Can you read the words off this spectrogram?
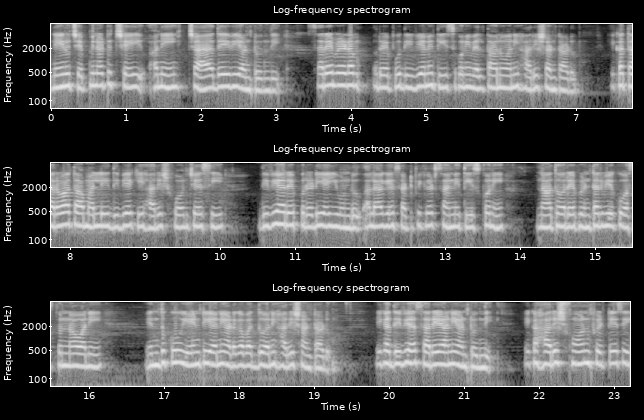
నేను చెప్పినట్టు చేయి అని ఛాయాదేవి అంటుంది. సరే మేడం రేపు దివ్యని తీసుకుని వెళ్తాను అని హరీష్ అంటాడు. ఇక తర్వాత మళ్ళీ దివ్యకి హరీష్ ఫోన్ చేసి దివ్య రేపు రెడీ అయ్యి ఉండు అలాగే సర్టిఫికేట్స్ అన్నీ తీసుకొని నాతో రేపు ఇంటర్వ్యూకు వస్తున్నావు అని ఎందుకు ఏంటి అని అడగవద్దు అని హరీష్ అంటాడు. ఇక దివ్య సరే అని అంటుంది. ఇక హరీష్ ఫోన్ పెట్టేసి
